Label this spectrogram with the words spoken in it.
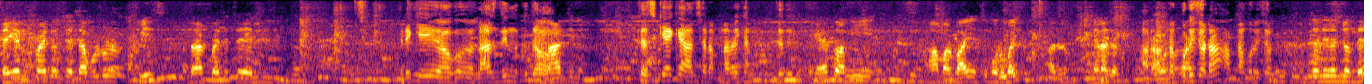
সেকেন্ড প্রাইজ হচ্ছে double door fridge third prize হচ্ছে এলইডি টিভি এটা কি লাস্ট দিন দেওয়া? লাস্ট দিনে। কে কে আছেন আপনারা এখানে? যদি এখানে তো আমি আমার ভাই আছে বড় ভাই আর ম্যানেজার আর আপনার পরিচয়টা? আপনার পরিচয় নিরঞ্জন দে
